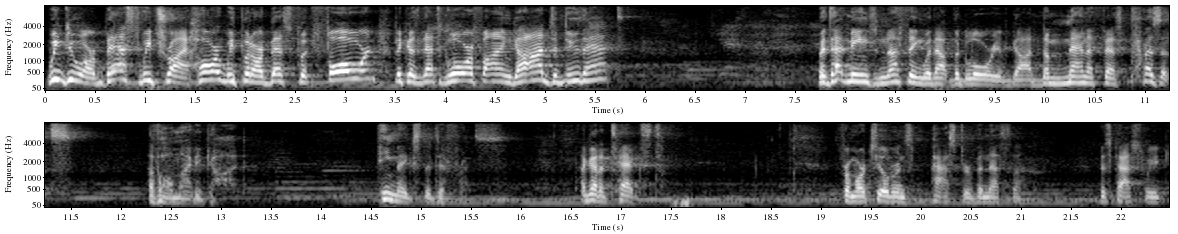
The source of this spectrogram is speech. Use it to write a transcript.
We do our best, we try hard, we put our best foot forward because that's glorifying God to do that. But that means nothing without the glory of God, the manifest presence of Almighty God. He makes the difference. I got a text from our children's pastor, Vanessa, this past week.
